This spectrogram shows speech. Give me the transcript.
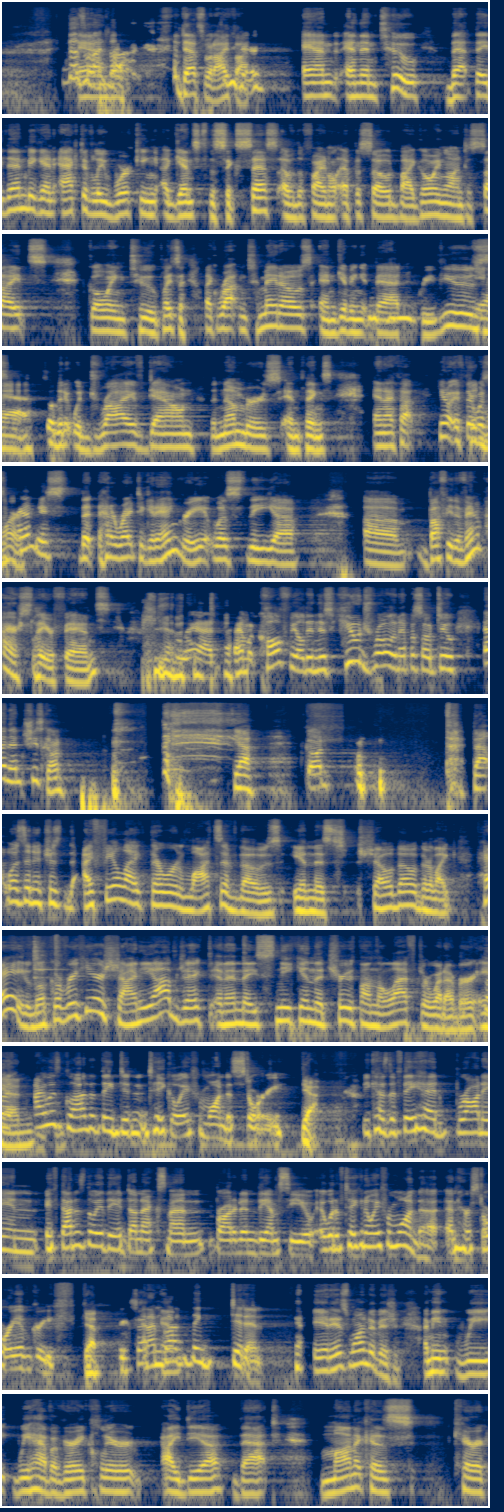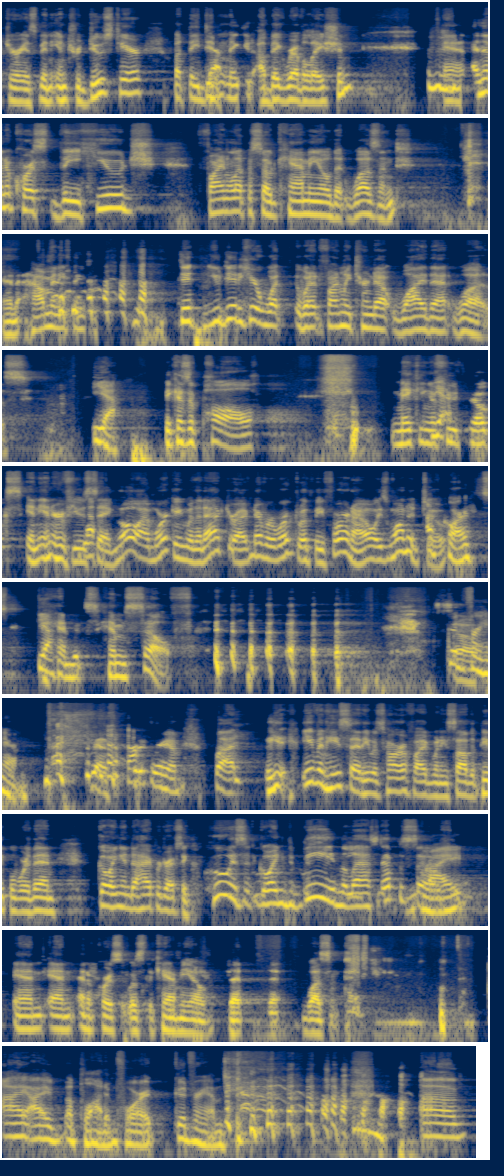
that's what I And- thought. that's what i thought Sure. And and then two that they then began actively working against the success of the final episode by going on to sites going to places like rotten tomatoes and giving it bad reviews Yeah. so that it would drive down the numbers and things and i thought you know if there Didn't was work. a fan base that had a right to get angry it was the uh, um buffy the vampire slayer fans Yeah. who had emma caulfield in this huge role in episode two and then she's gone Yeah. gone That was an interest. I feel like there were lots of those in this show, though. They're like, "Hey, look over here, shiny object," and then they sneak in the truth on the left or whatever. But and I was glad that they didn't take away from Wanda's story. yeah, because if they had brought in if that is the way they had done x-men brought it into the mcu it would have taken away from wanda and her story of grief yep, exactly and i'm glad that they didn't It is WandaVision. I mean, we we have a very clear idea that Monica's character has been introduced here, but they didn't make it a big revelation. Mhm. And and then of course the huge final episode cameo that wasn't. And how many things did you did hear what what it finally turned out why that was? yeah, Because of Paul making a Yes. few jokes in interviews Yep. saying, "Oh, I'm working with an actor I've never worked with before and I always wanted to." of course, yeah. and it's himself. Good for him. yes, good for him. But he, even he said he was horrified when he saw that people were then going into hyperdrive saying, "Who is it going to be in the last episode?" Right. And and and of course it was the cameo that that wasn't. I, I applaud him for it. Good for him. um,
